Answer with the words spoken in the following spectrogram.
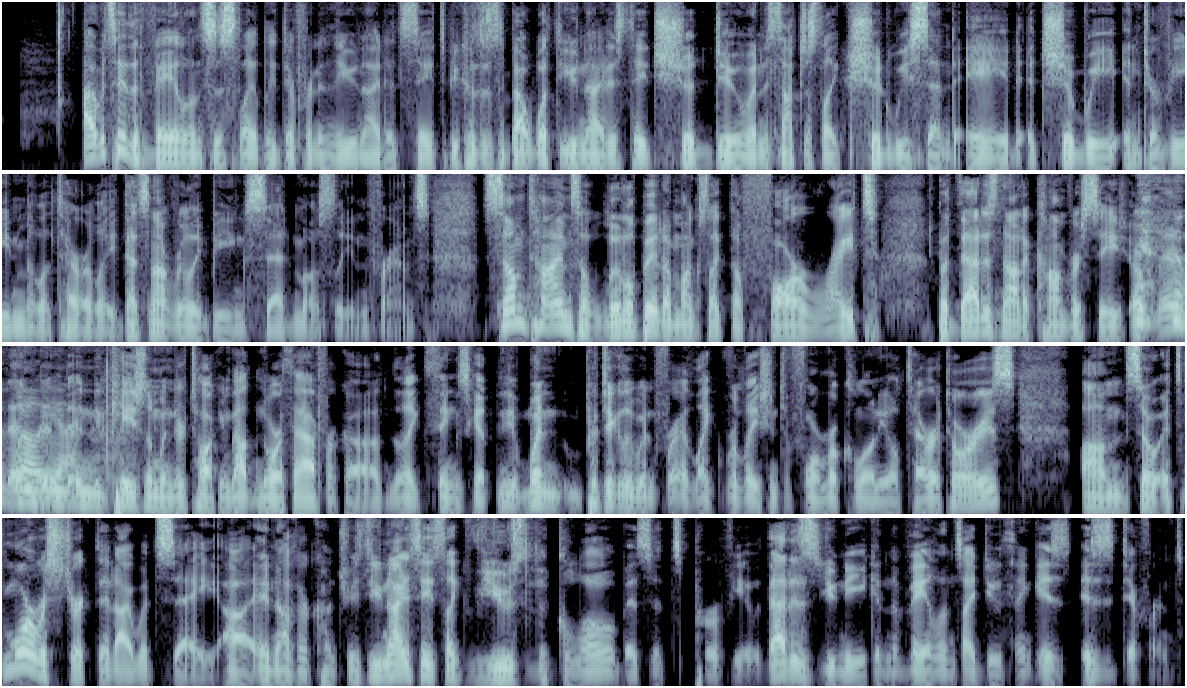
I would say the valence is slightly different in the United States because it's about what the United States should do. And it's not just like, should we send aid? It's should we intervene militarily? That's not really being said mostly in France. Sometimes a little bit amongst like the far right, but that is not a conversation. Oh, and, well, and, yeah. and, occasionally when they're talking about North Africa, like things get, when particularly when for like relation to former colonial territories. Um, so it's more restricted, I would say, uh, in other countries. The United States like views the globe as its purview. That is unique. And the valence, I do think, is is different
